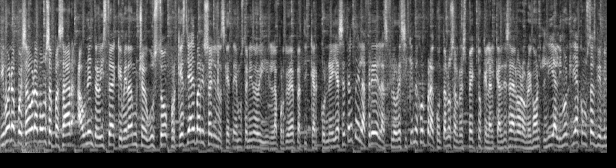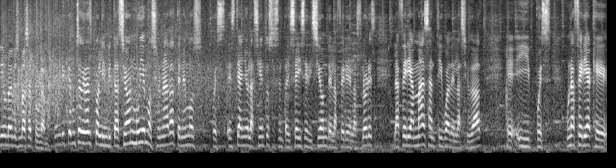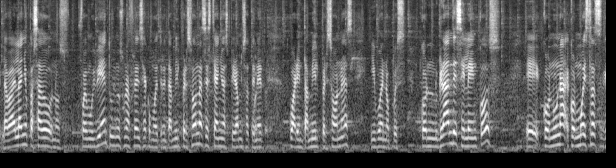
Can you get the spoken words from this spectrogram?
Y bueno, pues ahora vamos a pasar a una entrevista que me da mucho gusto porque es ya varios años los que hemos tenido la oportunidad de platicar con ella. Se trata de la Feria de las Flores y qué mejor para contarnos al respecto que la alcaldesa de Álvaro Obregón, Lía Limón. Lía, ¿cómo estás? Bienvenida una vez más al programa. Enrique, muchas gracias por la invitación. Muy emocionada. Tenemos pues este año la 166 edición de la Feria de las Flores, la feria más antigua de la ciudad. Eh, y pues una feria que la verdad el año pasado nos fue muy bien, tuvimos una afluencia como de 30 mil personas, este año aspiramos a tener 40 mil personas. Y bueno, pues con grandes elencos, eh, con, una, con, muestras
